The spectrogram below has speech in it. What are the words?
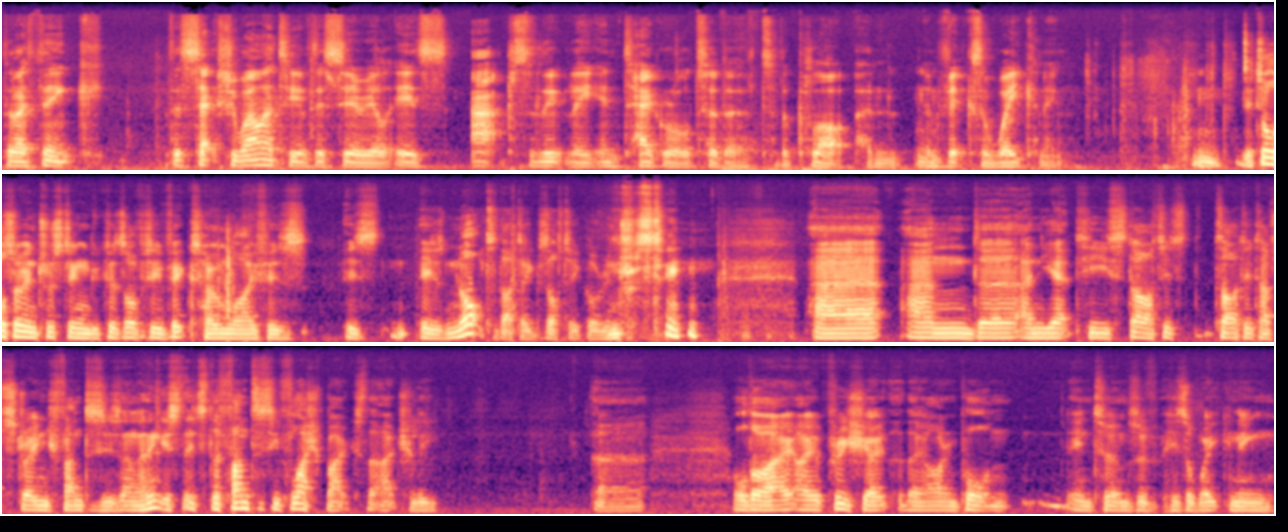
that I think the sexuality of this serial is absolutely integral to the to the plot and, and Vic's awakening. Mm. It's also interesting because obviously Vic's home life is is is not that exotic or interesting, uh, and uh, and yet he started started to have strange fantasies, and I think it's it's the fantasy flashbacks that actually, uh, although I, I appreciate that they are important in terms of his awakening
